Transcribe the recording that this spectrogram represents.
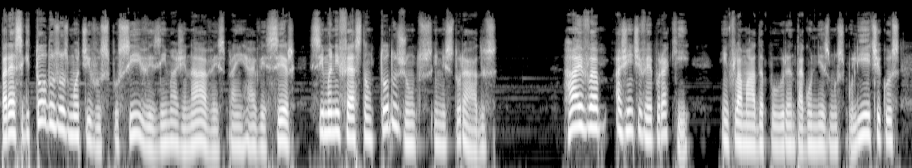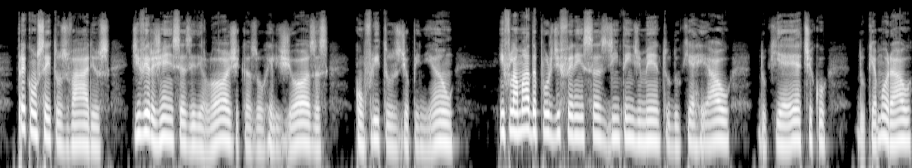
parece que todos os motivos possíveis e imagináveis para enraivecer se manifestam todos juntos e misturados. Raiva a gente vê por aqui, inflamada por antagonismos políticos, preconceitos vários, divergências ideológicas ou religiosas, conflitos de opinião, inflamada por diferenças de entendimento do que é real, do que é ético, do que é moral,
